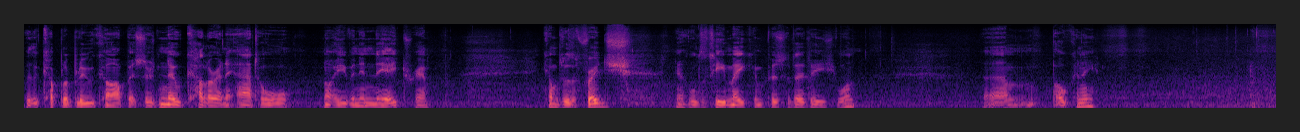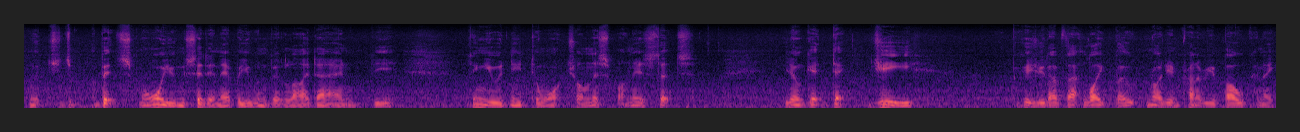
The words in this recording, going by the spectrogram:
with a couple of blue carpets. There's no colour in it at all, not even in the atrium. Comes with a fridge, you know, all the tea making facilities you want. Um, balcony, which is a bit small, you can sit in it but you wouldn't be able to lie down. The thing you would need to watch on this one is that you don't get deck G because you'll have that light boat right in front of your balcony.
